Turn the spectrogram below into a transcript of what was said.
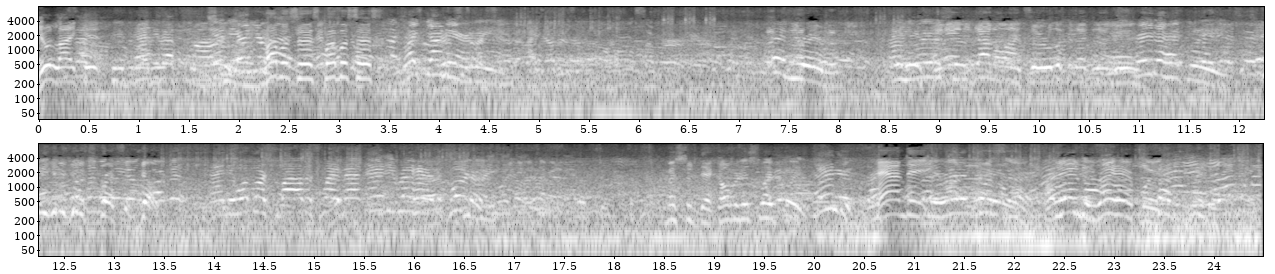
You like it. Publicist, publicist. Right down here. Andy Raven. Andy, down the line, sir. We're looking at the Andy. Straight ahead, please. Andy, give me a good expression. Go. Andy, one more smile this way, man. Andy, right here in the corner. Mr. Dick, over this way, please. Andy. Andy. Right in. Andy, right here, please.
